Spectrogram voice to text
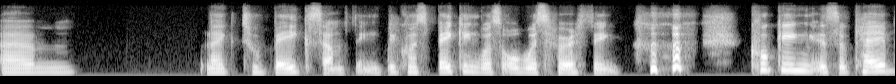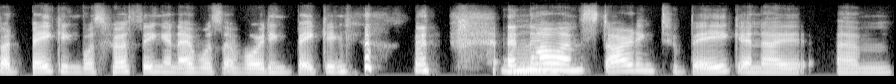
Um, like to bake something because baking was always her thing. Cooking is okay, but baking was her thing, and I was avoiding baking. and mm. now I'm starting to bake, and I um,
